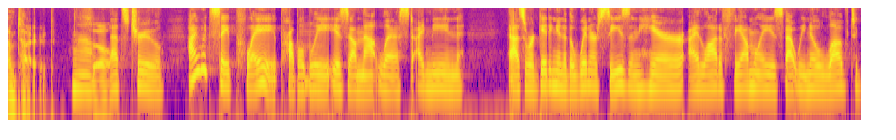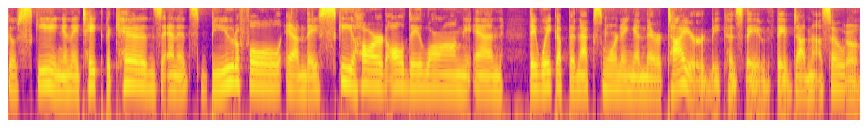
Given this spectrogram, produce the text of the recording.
I'm tired. Wow, so that's true. I would say play probably mm-hmm. is on that list. I mean, as we're getting into the winter season here, a lot of families that we know love to go skiing and they take the kids and it's beautiful and they ski hard all day long and they wake up the next morning and they're tired because they've they've done that. So Yeah.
